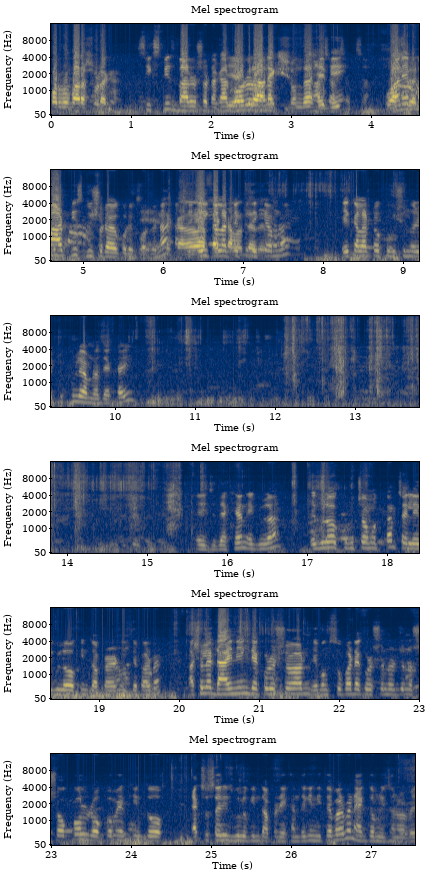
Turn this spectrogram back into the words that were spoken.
পড়বে টাকা। পিস টাকা। আর অনেক সুন্দর, আচ্ছা, আচ্ছা, মানে পার পিস দুশো টাকা করে পড়বে না? এই আছে, কালারটা একটু দেখি আমরা। এই কালারটাও খুবই সুন্দর, একটু খুলে আমরা দেখাই। এই যে দেখেন এগুলা এগুলো খুবই চমৎকার, চাইলে এগুলো কিন্তু আপনারা নিতে পারবেন। আসলে ডাইনিং ডেকোরেশন এবং সুপার ডেকোরেশনের জন্য সকল রকমের কিন্তু অ্যাক্সেসরিজগুলো কিন্তু আপনারা এখান থেকে নিতে পারবেন একদম রিজনেবল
